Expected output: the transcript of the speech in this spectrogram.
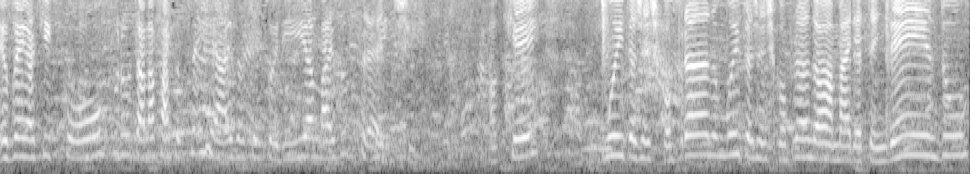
Eu venho aqui, compro, tá na faixa de 100 reais a assessoria, mais o frete, ok? Muita gente comprando, muita gente comprando, ó, a Mari atendendo.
